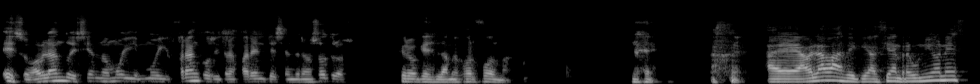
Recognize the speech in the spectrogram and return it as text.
eso, hablando y siendo muy, muy francos y transparentes entre nosotros, creo que es la mejor forma. hablabas de que hacían reuniones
